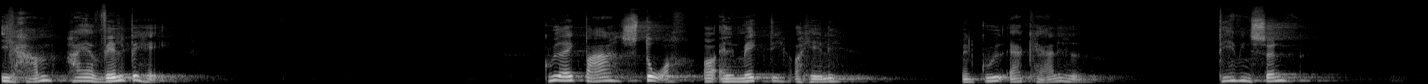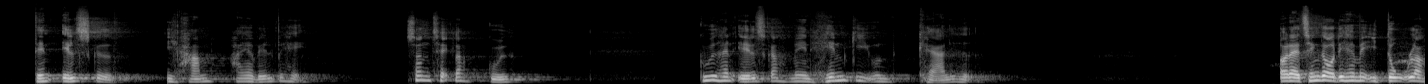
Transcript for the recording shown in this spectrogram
I ham har jeg velbehag. Gud er ikke bare stor og almægtig og hellig, men Gud er kærlighed. Det er min søn. Den elskede. I ham har jeg velbehag. Sådan taler Gud. Gud han elsker med en hengiven kærlighed. Og da jeg tænkte over det her med idoler,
